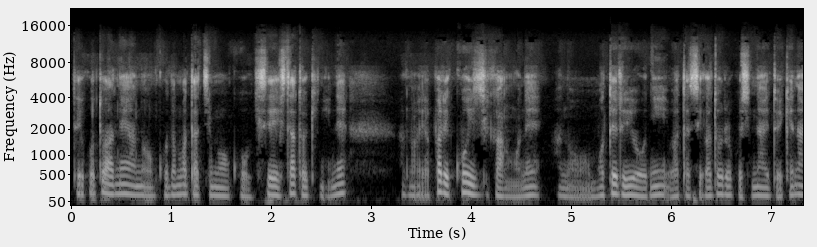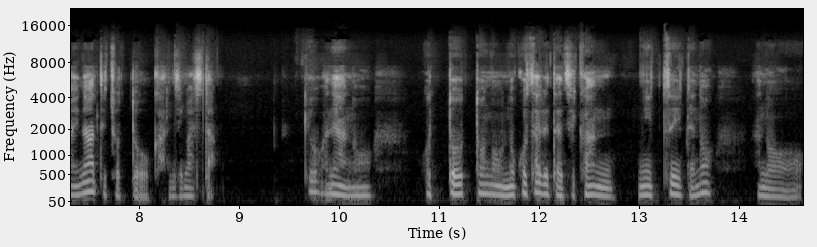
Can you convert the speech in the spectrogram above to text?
ということはね、あの、子供たちもこう、帰省した時にね、あの、やっぱり濃い時間をね、あの、持てるように私が努力しないといけないなってちょっと感じました。今日はね、あの、夫との残された時間についてのあの、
